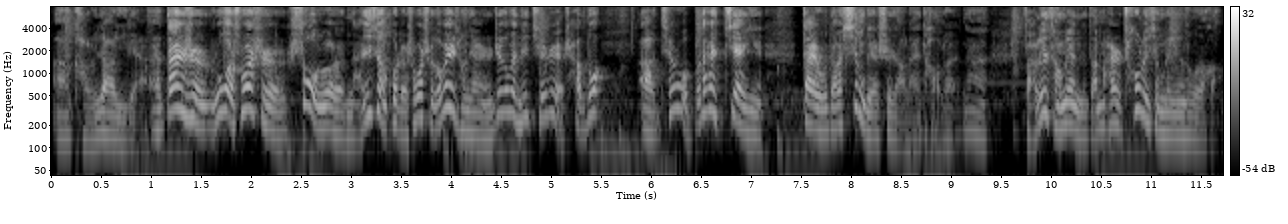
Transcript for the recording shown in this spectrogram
啊，考虑到一点，呃，但是如果说是瘦弱的男性，或者说是个未成年人，这个问题其实也差不多啊。其实我不太建议带入到性别视角来讨论。那法律层面呢，咱们还是抽离性别因素的好。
